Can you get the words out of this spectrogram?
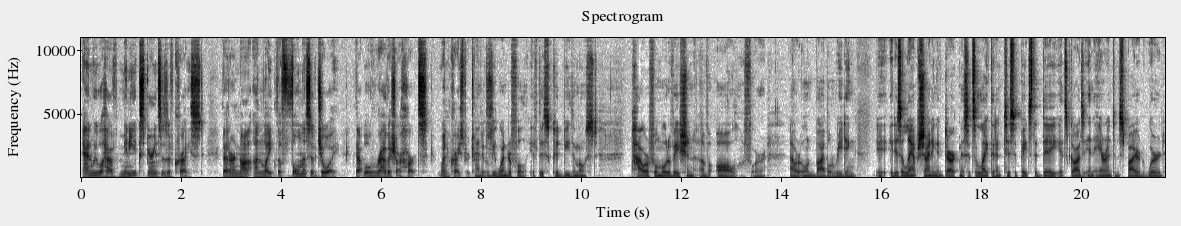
and we will have many experiences of Christ that are not unlike the fullness of joy that will ravish our hearts when Christ returns. And it would be wonderful if this could be the most powerful motivation of all for our own Bible reading. It is a lamp shining in darkness. It's a light that anticipates the day. It's God's inerrant, inspired word.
